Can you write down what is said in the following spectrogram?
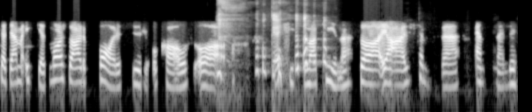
setter jeg meg ikke et mål, så er det bare surr og kaos og Ok. kitt meg pine. Så jeg er kjempe enten-eller.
